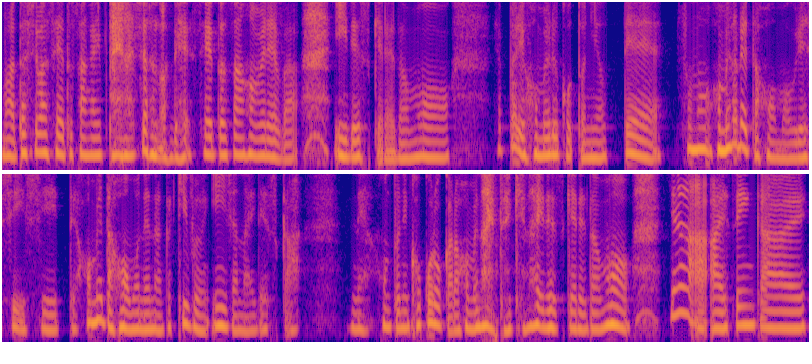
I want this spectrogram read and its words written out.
まあ私は生徒さんがいっぱいいらっしゃるので、生徒さん褒めればいいですけれども、やっぱり褒めることによって、その褒められた方も嬉しいし、って褒めた方もね、なんか気分いいじゃないですか。ね、本当に心から褒めないといけないですけれども、Yeah, I think I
